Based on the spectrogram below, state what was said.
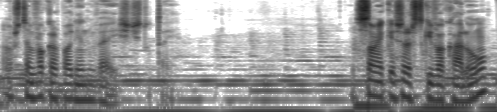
No już ten wokal powinien wejść tutaj. Są jakieś resztki wokalu.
